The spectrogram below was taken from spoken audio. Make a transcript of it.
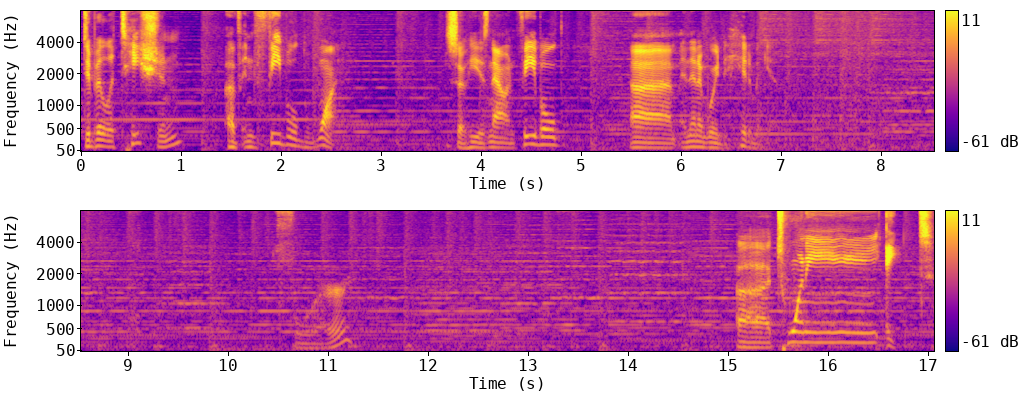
debilitation of enfeebled one. So he is now enfeebled, um, and then I'm going to hit him again. For uh, 28.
